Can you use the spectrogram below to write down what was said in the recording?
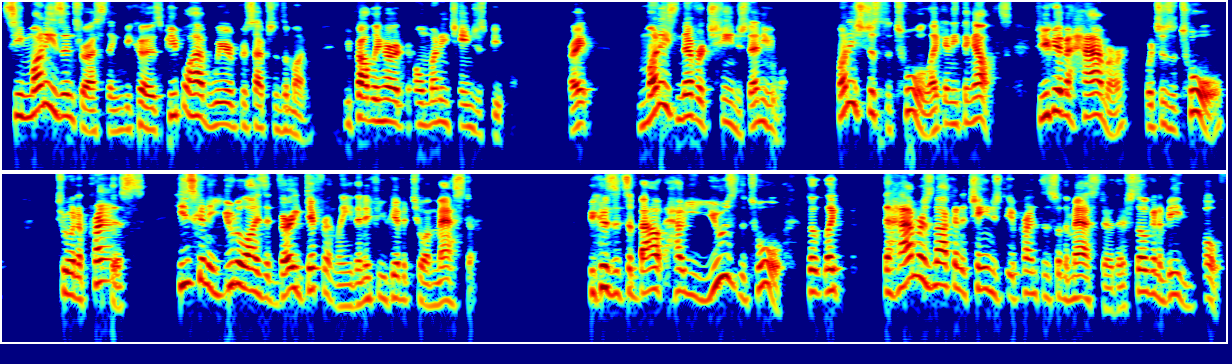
See, money is interesting because people have weird perceptions of money. You probably heard, oh, money changes people, right? Money's never changed anyone. Money's just a tool like anything else. If you give a hammer, which is a tool, to an apprentice, he's going to utilize it very differently than if you give it to a master because it's about how you use the tool. The like the hammer is not going to change the apprentice or the master. They're still going to be both,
